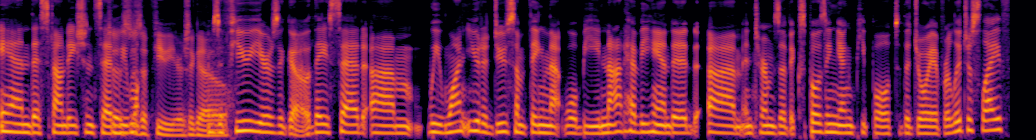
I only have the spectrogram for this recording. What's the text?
And this foundation said, So "We this want." was a few years ago. It was a few years ago. Yeah. They said, um, We want you to do something that will be not heavy handed um, in terms of exposing young people to the joy of religious life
